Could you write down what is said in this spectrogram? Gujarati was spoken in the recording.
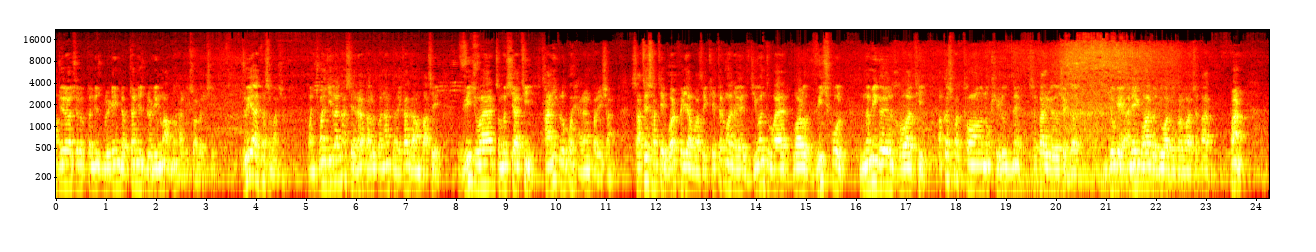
આપ જોઈ રહ્યા છો doctor news bulletin, doctor news બુલેટિનમાં આપનું હાર્દિક સ્વાગત છે. જોઈએ આજના સમાચાર. પંચમહાલ જિલ્લાના શહેરા તાલુકાના ધૈકા ગામ પાસે વીજ વાયર સમસ્યાથી સ્થાનિક લોકો હેરાન પરેશાન. સાથે સાથે વડફળિયા પાસે ખેતરમાં રહેલ જીવંત વાયર વાળો વીજ પોલ નમી ગયેલ હોવાથી અકસ્માત થવાનો ખેડૂતને સતાવી રહ્યો છે ડર. જોકે અનેક વાર રજૂઆતો કરવા છતાં પણ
